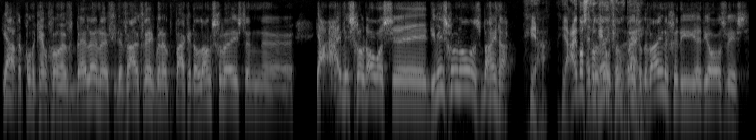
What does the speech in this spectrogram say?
ja, dan kon ik hem gewoon even bellen. En dan heeft hij even uitgelegd. Ik ben ook een paar keer daar langs geweest. En uh, ja, hij wist gewoon alles. Uh, die wist gewoon alles, bijna. Ja, ja hij was er ook heel vroeg van, bij. Een van de weinigen die, die alles wist.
